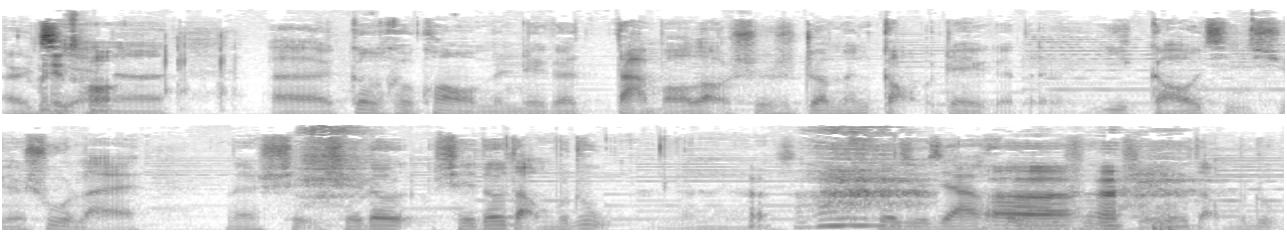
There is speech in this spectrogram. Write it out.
而且呢，呃，更何况我们这个大宝老师是专门搞这个的，一搞起学术来，那谁谁都谁都挡不住，嗯科学家或者说谁都挡不住。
